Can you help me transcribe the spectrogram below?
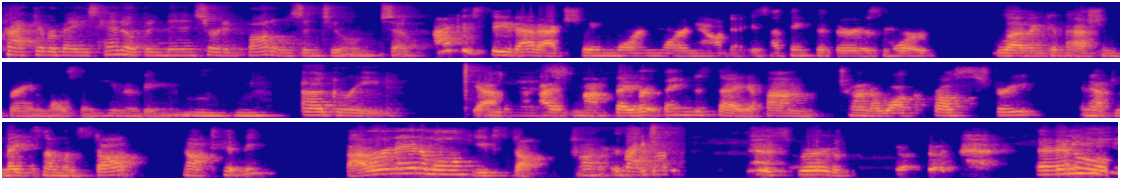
cracked everybody's head open and then inserted bottles into them. So I could see that actually more and more nowadays. I think that there is more love and compassion for animals than human beings. Mm-hmm. Agreed. Yeah. Yes. I, my favorite thing to say if I'm trying to walk across the street and have to make someone stop, not to hit me. If I were an animal, you'd stop. Uh, it's right. It's true. Animals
